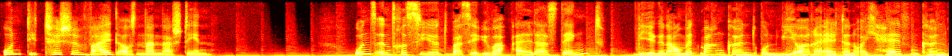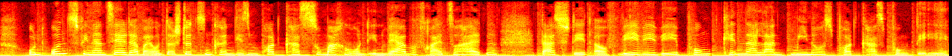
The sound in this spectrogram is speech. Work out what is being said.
und die Tische weit auseinander stehen. Uns interessiert, was ihr über all das denkt wie ihr genau mitmachen könnt und wie eure Eltern euch helfen können und uns finanziell dabei unterstützen können, diesen Podcast zu machen und ihn werbefrei zu halten, das steht auf www.kinderland-podcast.de.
